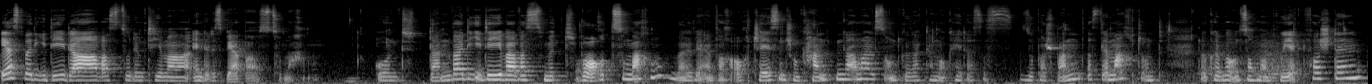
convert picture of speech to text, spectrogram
Erst war die Idee da, was zu dem Thema Ende des Bergbaus zu machen. Und dann war die Idee, war was mit Wort zu machen, weil wir einfach auch Jason schon kannten damals und gesagt haben, okay, das ist super spannend, was der macht und da können wir uns noch mal ein Projekt vorstellen.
